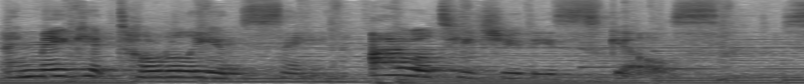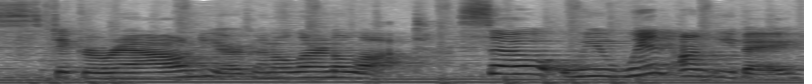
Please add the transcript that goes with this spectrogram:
and make it totally insane. I will teach you these skills. Stick around, you're gonna learn a lot. So we went on eBay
